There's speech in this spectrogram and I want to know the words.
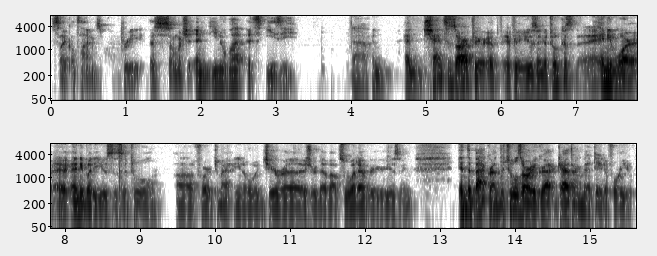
cycle time is pretty. There's so much, and you know what? It's easy. yeah And and chances are, if you're if, if you're using a tool, because anymore anybody uses a tool uh, for you know Jira, Azure DevOps, whatever you're using. In the background, the tool's already gathering that data for you.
